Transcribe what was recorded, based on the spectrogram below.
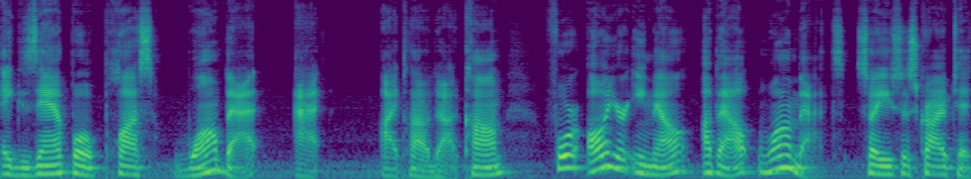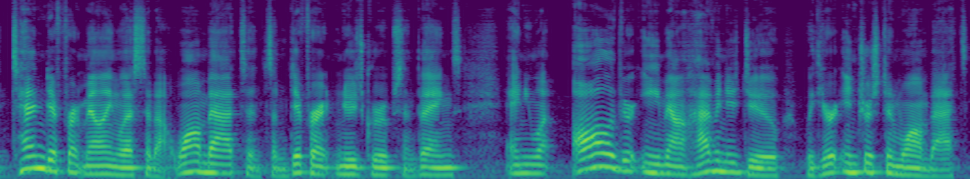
example plus wombat at iCloud.com for all your email about wombats. So you subscribe to 10 different mailing lists about wombats and some different news groups and things and you want all of your email having to do with your interest in wombats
